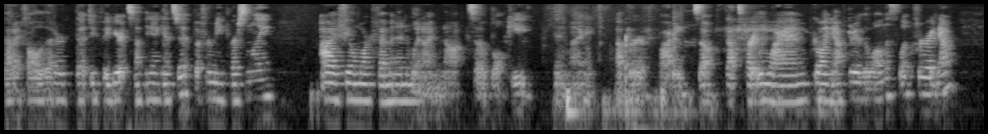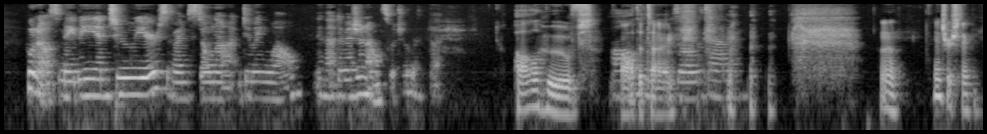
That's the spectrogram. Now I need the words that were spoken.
that I follow that are that do figure. It's nothing against it, but for me personally, I feel more feminine when I'm not so bulky in my upper body. So that's partly why I'm going after the wellness look for right now who knows? Maybe in two years, if I'm still not doing well in that division, I'll switch over. But All hooves. All the time. all the time. Huh. Interesting.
